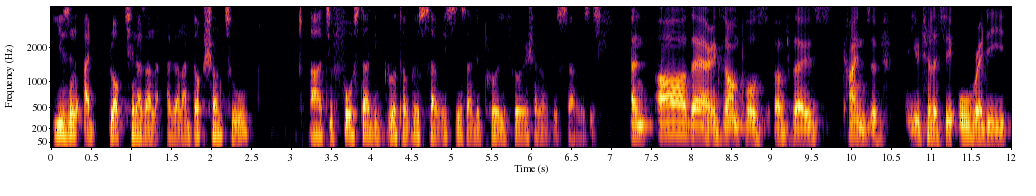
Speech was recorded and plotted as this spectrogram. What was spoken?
using a blockchain as an as an adoption tool uh, to foster the growth of those services and the proliferation of those services. And are there examples of those kinds of utility already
